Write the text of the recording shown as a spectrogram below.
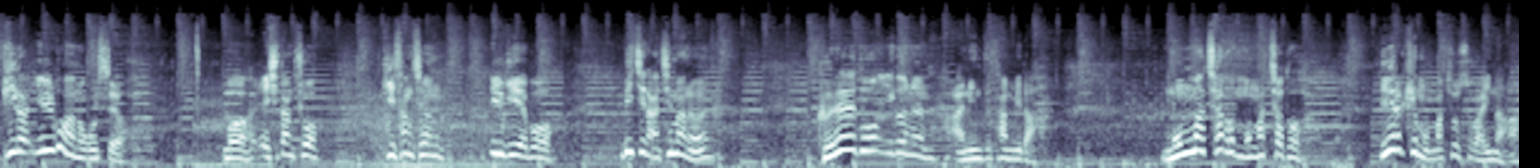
비가 1도 안 오고 있어요. 뭐 애시당초 기상청 일기예보 믿진 않지만은 그래도 이거는 아닌 듯 합니다. 못 맞춰도 못 맞춰도 이렇게 못 맞출 수가 있나.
